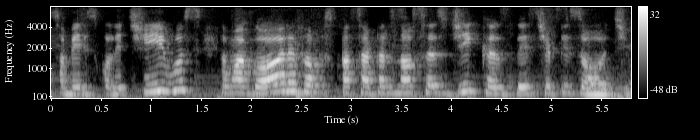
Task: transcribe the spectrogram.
saberes coletivos. Então agora vamos passar para as nossas dicas deste episódio.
